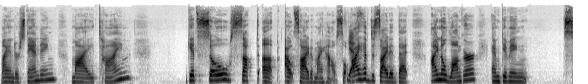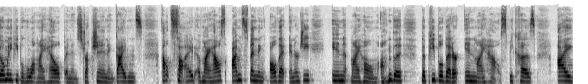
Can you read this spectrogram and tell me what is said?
my understanding, my time gets so sucked up outside of my house. So Yes. I have decided that I no longer am giving so many people who want my help and instruction and guidance outside of my house. I'm spending all that energy in my home on the the people that are in my house because I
